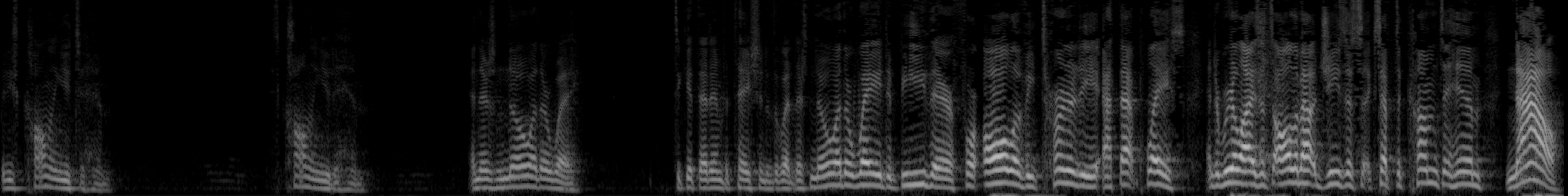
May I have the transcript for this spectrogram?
But He's calling you to Him. Calling you to Him. And there's no other way to get that invitation to the wedding. There's no other way to be there for all of eternity at that place and to realize it's all about Jesus except to come to Him now.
